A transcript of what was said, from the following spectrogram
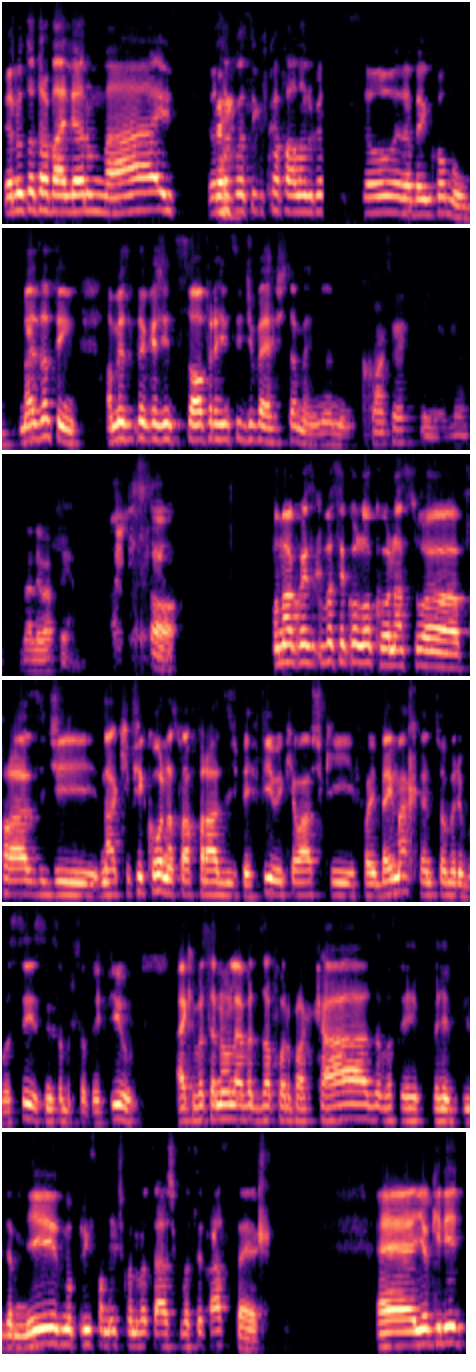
eu não estou trabalhando mais, eu só consigo ficar falando com as pessoas, é bem comum. Mas assim, ao mesmo tempo que a gente sofre, a gente se diverte também, né, amigo? Com certeza, valeu a pena. Ó, uma coisa que você colocou na sua frase de. Na, que ficou na sua frase de perfil e que eu acho que foi bem marcante sobre você, assim, sobre o seu perfil, é que você não leva desaforo para casa, você repita mesmo, principalmente quando você acha que você está certo. É, e eu queria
